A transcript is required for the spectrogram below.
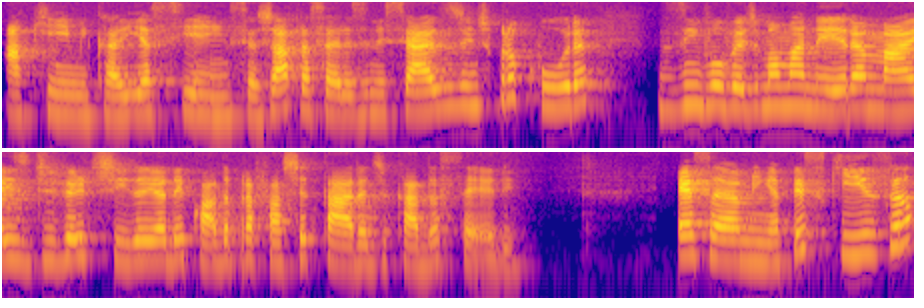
a química e a ciência já para séries iniciais, a gente procura desenvolver de uma maneira mais divertida e adequada para a faixa etária de cada série. Essa é a minha pesquisa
